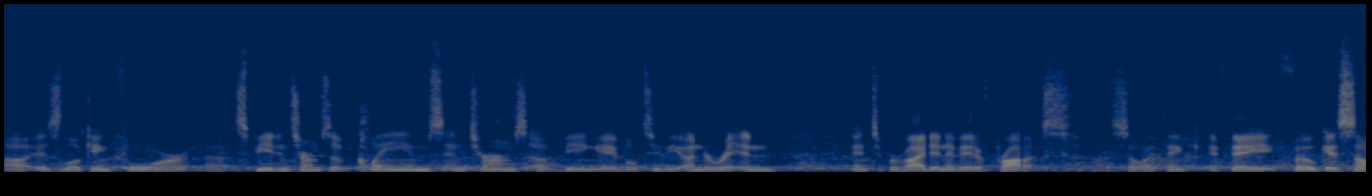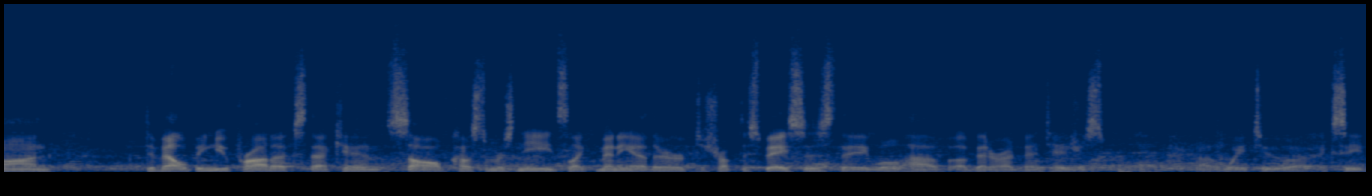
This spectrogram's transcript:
uh, is looking for uh, speed in terms of claims, in terms of being able to be underwritten and to provide innovative products. Uh, so I think if they focus on developing new products that can solve customers' needs, like many other disruptive spaces, they will have a better advantageous uh, way to uh, exceed.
